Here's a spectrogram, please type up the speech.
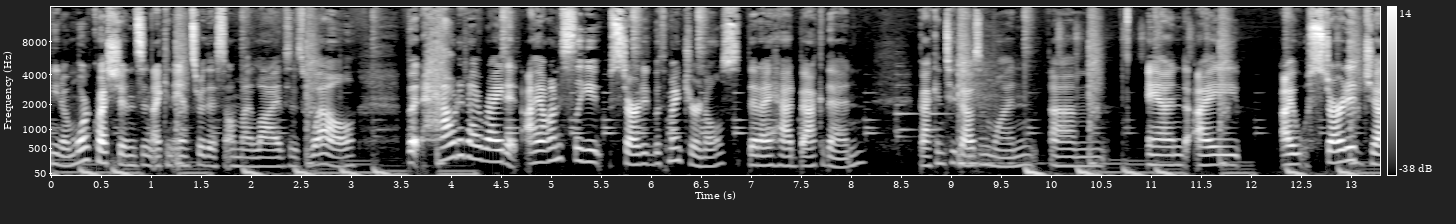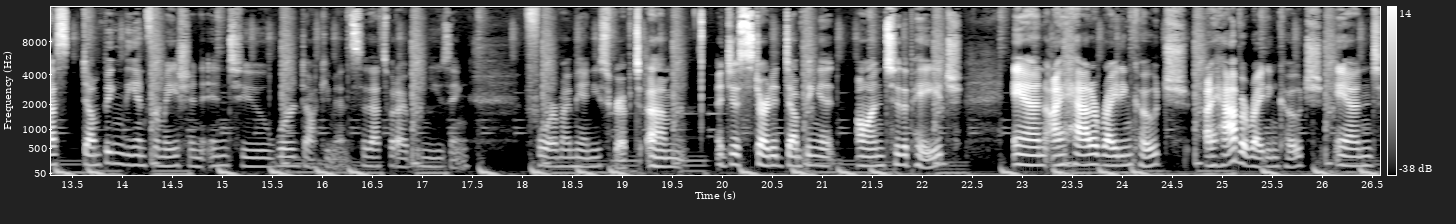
you know more questions, and I can answer this on my lives as well. But how did I write it? I honestly started with my journals that I had back then, back in 2001, um, and I I started just dumping the information into Word documents. So that's what I've been using for my manuscript. Um, I just started dumping it onto the page and I had a writing coach. I have a writing coach and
